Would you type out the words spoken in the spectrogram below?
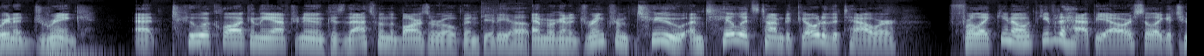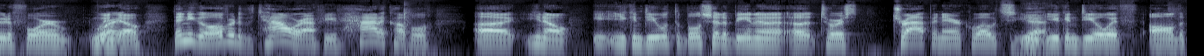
We're going to drink at 2 o'clock in the afternoon because that's when the bars are open. Giddy up. And we're going to drink from 2 until it's time to go to the tower for, like, you know, give it a happy hour. So, like a 2 to 4 window. Then you go over to the tower after you've had a couple, uh, you know, y- you can deal with the bullshit of being a, a tourist trap in air quotes. You, Yeah. you can deal with all the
